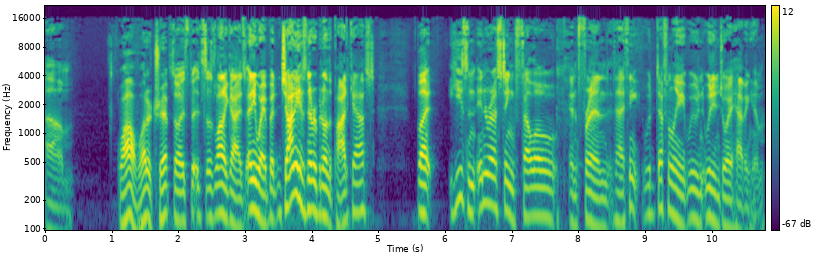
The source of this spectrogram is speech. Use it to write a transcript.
Um, Wow, what a trip. so it's it's a lot of guys. Anyway, but Johnny has never been on the podcast, but he's an interesting fellow and friend that I think would definitely we would, would enjoy having him.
